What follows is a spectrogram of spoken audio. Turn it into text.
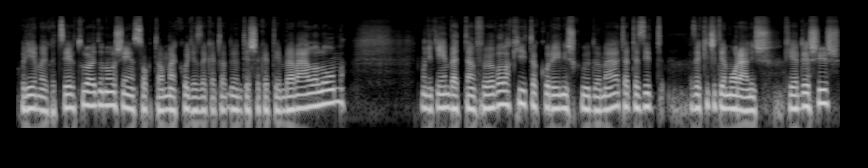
hogy én vagyok a cégtulajdonos, én szoktam meg, hogy ezeket a döntéseket én bevállalom, mondjuk én vettem föl valakit, akkor én is küldöm el. Tehát ez itt ez egy kicsit ilyen morális kérdés is.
